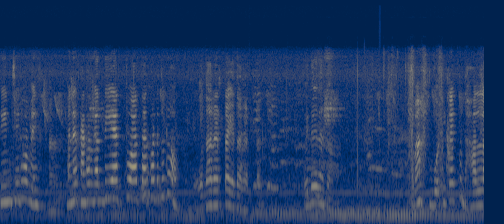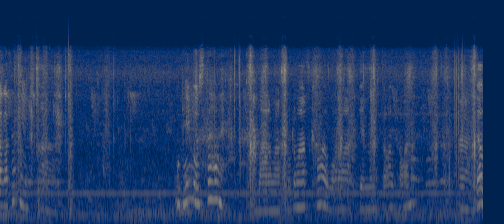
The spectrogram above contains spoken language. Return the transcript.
তিন চির হবে? হ্যাঁ। মানে কাঁঠাল গাছ দিয়ে একটু আর তারপরে দুটো? ওধার একটা এধার একটা। বুঝতে দেখো। বাহ বটিটা একটু ধার লাগাতে হবে। হ্যাঁ। উঠেই বসতে হবে। বারো মাছ ছোটো মাছ খাওয়া বড় মাছ কেমন তখন খাওয়া না হ্যাঁ যাও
